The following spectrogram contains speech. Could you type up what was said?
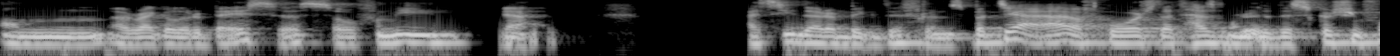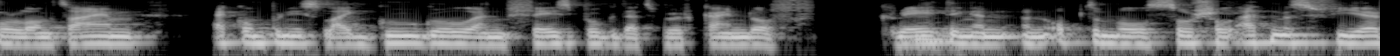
on a regular basis. So for me yeah I see there a big difference. But yeah, of course, that has been the discussion for a long time. at companies like Google and Facebook that were kind of creating an, an optimal social atmosphere,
